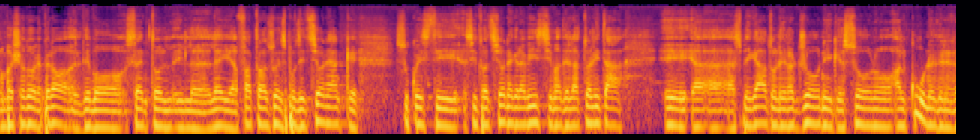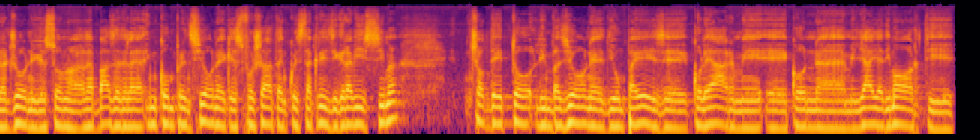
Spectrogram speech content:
Ambasciatore, però devo, sento il, il, lei ha fatto la sua esposizione anche su questa situazione gravissima dell'attualità e ha, ha, spiegato le ragioni che sono, alcune delle ragioni che sono alla base della incomprensione che è sfociata in questa crisi gravissima. Ciò detto, l'invasione di un paese con le armi e con eh, migliaia di morti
